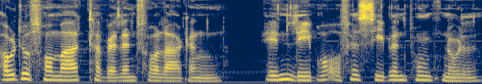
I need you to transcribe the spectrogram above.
Autoformat Tabellenvorlagen in LibreOffice 7.0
